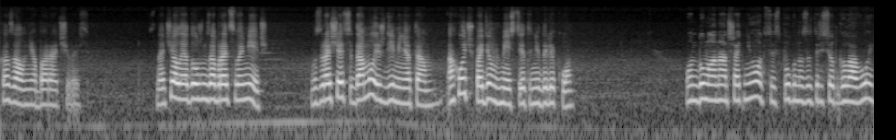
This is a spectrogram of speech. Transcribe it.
сказал, не оборачиваясь. «Сначала я должен забрать свой меч», Возвращайся домой и жди меня там. А хочешь, пойдем вместе, это недалеко». Он думал, она отшатнется, испуганно затрясет головой,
